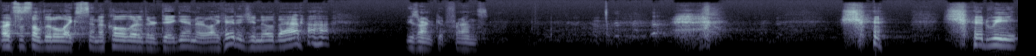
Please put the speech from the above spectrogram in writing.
Or it's just a little like cynical or they're digging or like, hey, did you know that? These aren't good friends. Should we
